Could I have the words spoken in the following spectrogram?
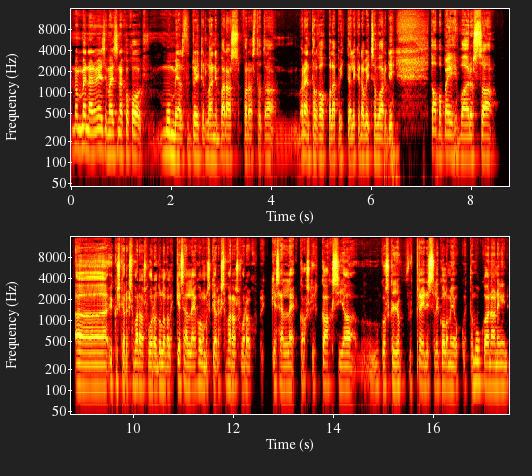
no mennään ensimmäisenä koko mun mielestä Trade Deadlinein paras, paras tota, rental-kauppa läpi, eli David Savardi Tampa Bayhin vaihdossa öö, ykköskierroksen varausvuoron tulevalle kesälle ja kolmoskierroksen varausvuoro kesälle 22, ja koska jo tradeissa oli kolme joukkuetta mukana, niin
